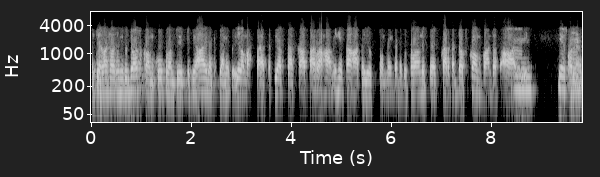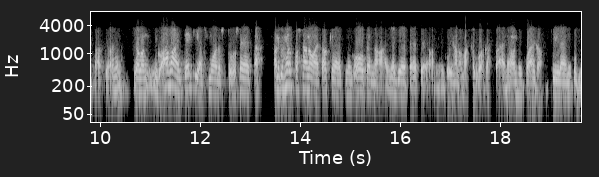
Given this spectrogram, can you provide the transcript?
Ja siellä on sellaisia niin dotcom-kuplan tyyppisiä aineksia niin ilmassa, että sijoittajat kaataa rahaa mihin tahansa juttuun, minkä niin kuin, nyt ei karta .com, vaan .ai mm, organisaatioihin, jolloin niin kuin avaintekijäksi muodostuu se, että on niin kuin helppo sanoa, että okei, että niin OpenAI ja GPT on niin kuin ihan omassa luokassa ja ne on niin kuin aika silleen, niin kuin,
